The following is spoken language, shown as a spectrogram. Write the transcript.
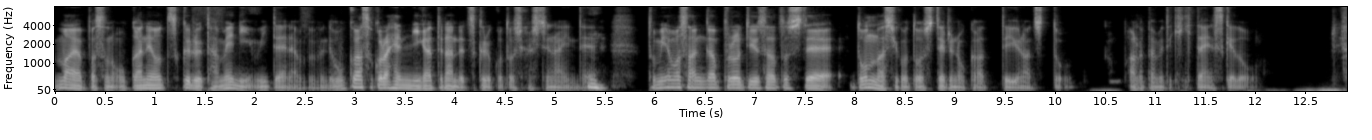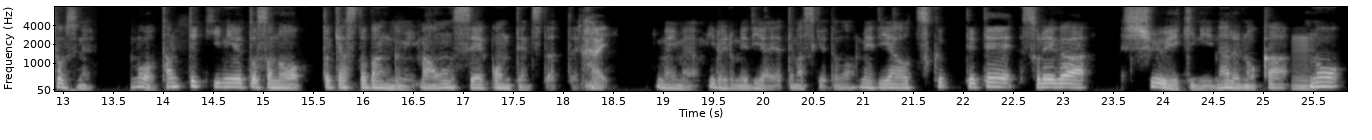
まあやっぱそのお金を作るためにみたいな部分で、僕はそこら辺苦手なんで作ることしかしてないんで、うん富山さんがプロデューサーとしてどんな仕事をしてるのかっていうのはちょっと改めて聞きたいんですけど。そうですね。もう端的に言うと、その、ポッドキャスト番組、まあ音声コンテンツだったり、はい。今今いろいろメディアやってますけれども、メディアを作ってて、それが収益になるのかの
